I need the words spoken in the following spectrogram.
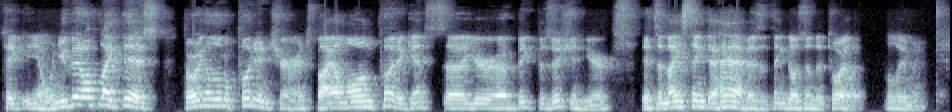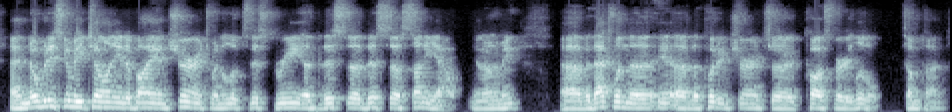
take, you know, when you get up like this, throwing a little put insurance, buy a long put against uh, your uh, big position here. It's a nice thing to have as the thing goes in the toilet. Believe me, and nobody's going to be telling you to buy insurance when it looks this green, uh, this uh, this uh, sunny out. You know what I mean? Uh, but that's when the the put insurance costs very little sometimes.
